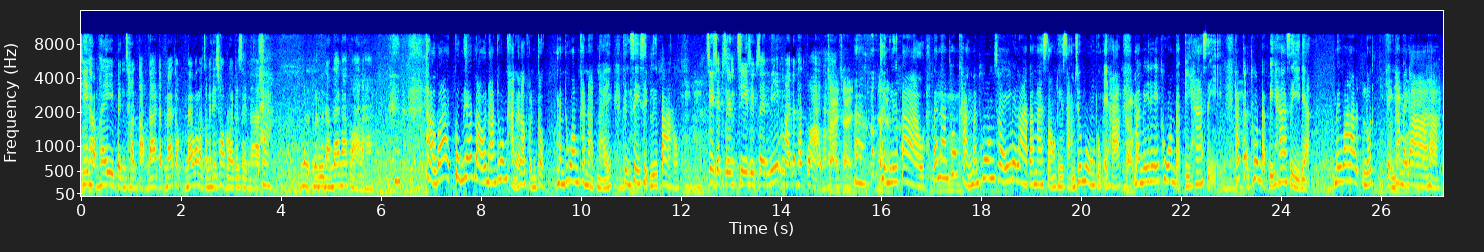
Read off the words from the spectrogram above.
ที่ทำให้เป็นชานต่ำได้แต่แม้แต่แม้ว่าเราจะไม่ได้ชอบร้อยเปอร์เซ็นต์นะคะ ค่ะ มันมันลุยน้ำได้มากกว่าเหรอคะ ถามว่ากรุงเทพเราน้ำท่วมขังเวลาฝนตกมันท่วมขนาดไหนถึง 40 หรือเปล่าอืมอืม40 เซน40 เซนนี่ไม้บรรทัดกว่านะคะ ใช่ใช่อะถึงหรือเปล่า และน้ำท่วมขังมันท่วมใช้เวลาประมาณ 2-3 ชั่วโมงถูกไหมคะ ครับ มันไม่ได้ท่วมแบบปี 54 ถ้าเกิดท่วมแบบปี 54 เนี่ย ไม่ว่ารถเก่งธรรมดาค่ะไม่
